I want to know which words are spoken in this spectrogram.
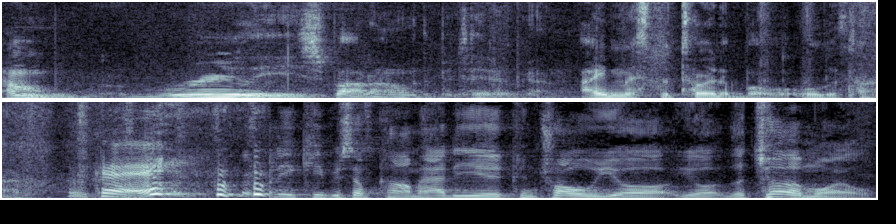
I'm really spot on with the potato gun. I miss the toilet bowl all the time. Okay. How do you keep yourself calm? How do you control your, your the turmoil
